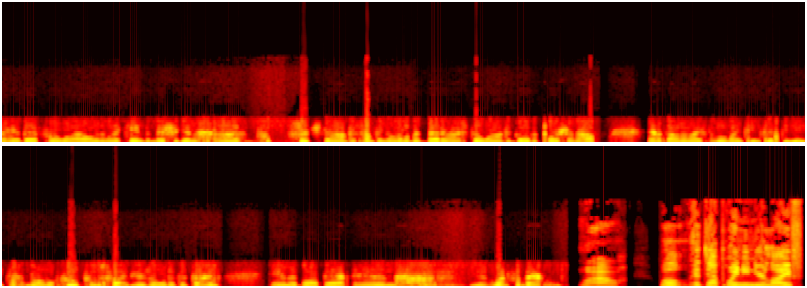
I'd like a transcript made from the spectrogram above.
I had that for a while. And when I came to Michigan, uh, searched around for something a little bit better, and I still wanted to go the Porsche route. And I found a nice little 1958 normal coupe. It was five years old at the time, and I bought that and it went from there. Wow. Well, at that point in your life,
